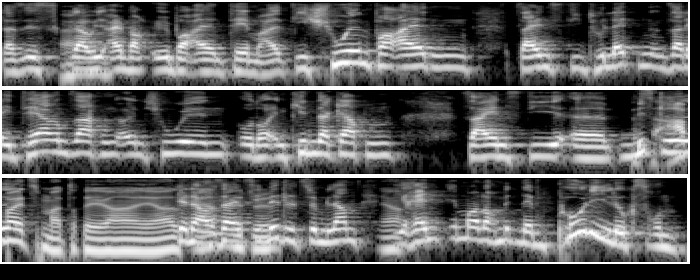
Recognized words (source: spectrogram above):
Das ist, glaube ich, einfach überall ein Thema. Die Schulen veralten, seien es die Toiletten und sanitären Sachen in Schulen oder in Kindergärten, seien es die äh, Mittel. Das Arbeitsmaterial, ja. Genau, seien es die Mittel zum Lernen. Ja. Die rennen immer noch mit einem Polylux rum.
